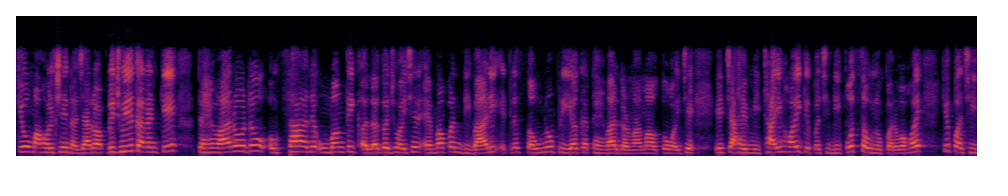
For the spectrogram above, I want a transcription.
કેવો માહોલ છે નજારો આપણે જોઈએ, કારણ કે તહેવારોનો ઉત્સાહ અને ઉમંગ કંઈક અલગ જ હોય છે એમાં પણ દિવાળી એટલે સૌનો પ્રિય તહેવાર ગણવામાં આવતો હોય છે. એ ચાહે મીઠાઈ હોય કે પછી દીપોત્સવનું પર્વ હોય કે પછી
